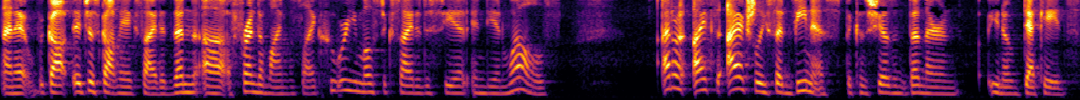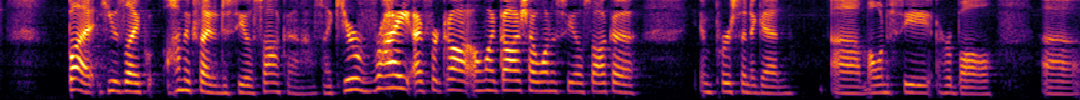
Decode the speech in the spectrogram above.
and it got it just got me excited. Then uh, a friend of mine was like, "Who are you most excited to see at Indian Wells?" I don't. I I actually said Venus because she hasn't been there in you know decades. But he was like, "I'm excited to see Osaka," and I was like, "You're right. I forgot. Oh my gosh, I want to see Osaka in person again. Um, I want to see her ball." Uh,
